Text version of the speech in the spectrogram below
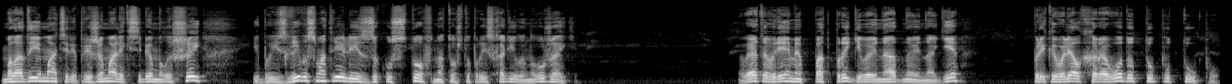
Молодые матери прижимали к себе малышей и боязливо смотрели из-за кустов на то, что происходило на лужайке. В это время, подпрыгивая на одной ноге, приковылял к хороводу тупу-тупу.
